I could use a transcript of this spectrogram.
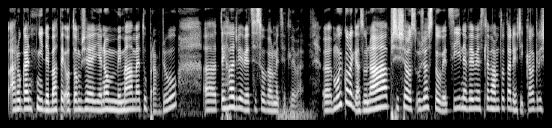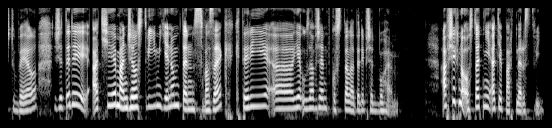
arrogantní debaty o tom, že jenom my máme tu pravdu. Eh, tyhle dvě věci jsou velmi citlivé. Eh, můj kolega Zuna přišel s úžasnou věcí, nevím, jestli vám to tady říkal, když tu byl, že tedy ať je manželstvím jenom ten svazek, který eh, je uzavřen v kostele, tedy před Bohem. A všechno ostatní, ať je partnerství.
